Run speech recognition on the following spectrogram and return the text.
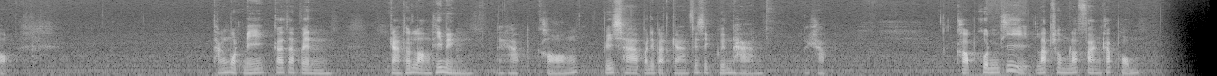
ทั้งหมดนี้ก็จะเป็นการทดลองที่1นงนะครับของวิชาปฏิบัติการฟิสิกส์พื้นฐานนะครับ ขอบคุณที่รับชมรับฟังครับผม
